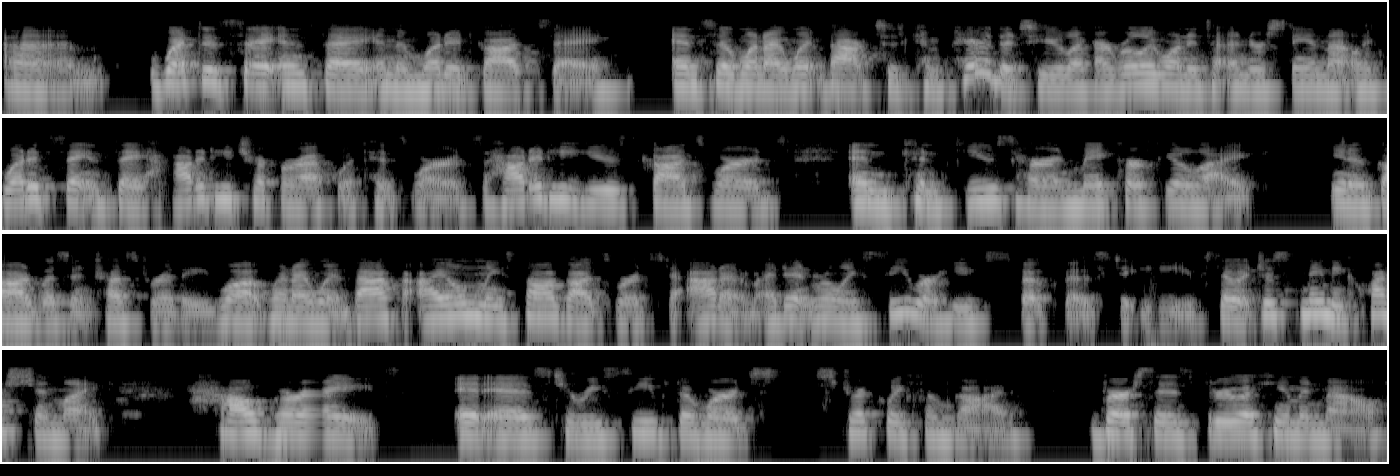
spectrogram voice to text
um what did Satan say and then what did God say? And so when I went back to compare the two, like I really wanted to understand that. Like, what did Satan say? How did he trip her up with his words? How did he use God's words and confuse her and make her feel like, you know, God wasn't trustworthy? Well, when I went back, I only saw God's words to Adam. I didn't really see where he spoke those to Eve. So it just made me question, like, how great it is to receive the words strictly from God versus through a human mouth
